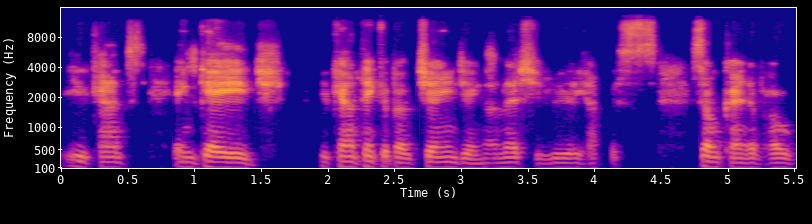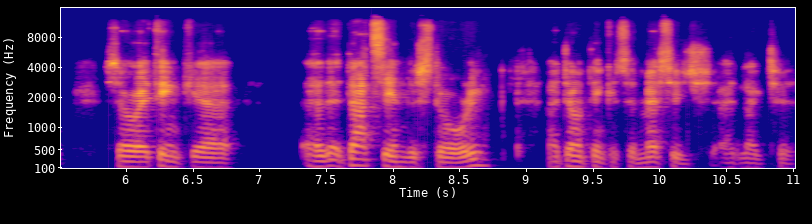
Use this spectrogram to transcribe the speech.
you can't engage. You can't think about changing unless you really have some kind of hope. So I think uh, uh, that's in the story. I don't think it's a message. I'd like to.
